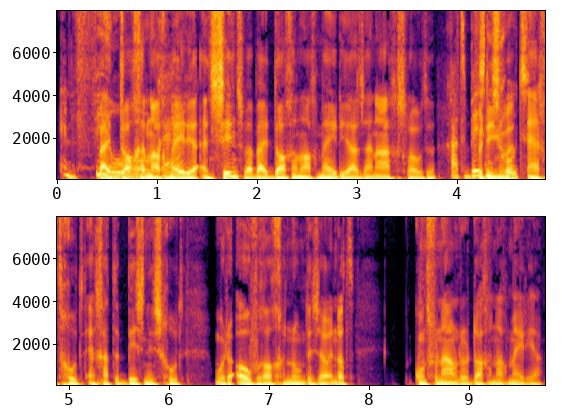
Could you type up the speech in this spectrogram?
En veel bij Dag en Nacht? Media. En sinds wij bij Dag en Nacht Media zijn aangesloten... Gaat de business goed. we echt goed. En gaat de business goed. Worden overal genoemd en zo. En dat komt voornamelijk door Dag en Nacht Media.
